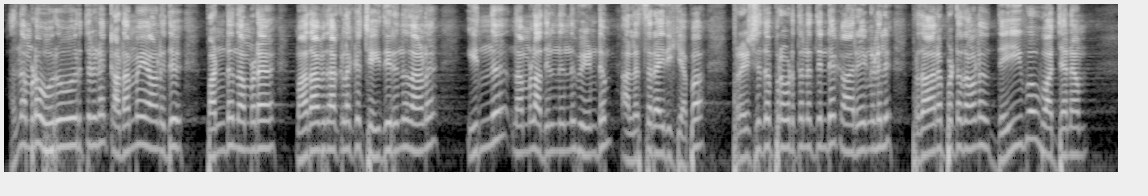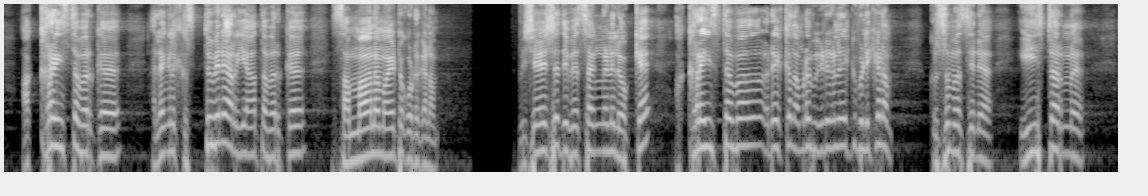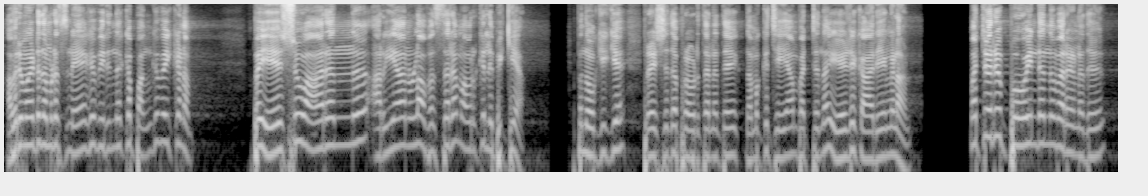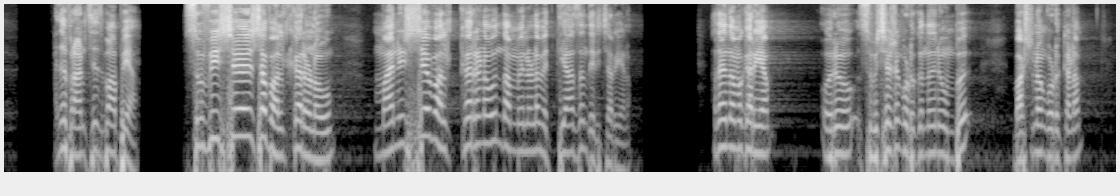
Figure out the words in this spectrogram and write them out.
അത് നമ്മുടെ ഓരോരുത്തരുടെയും കടമയാണ്. ഇത് പണ്ട് നമ്മുടെ മാതാപിതാക്കളൊക്കെ ചെയ്തിരുന്നതാണ്. ഇന്ന് നമ്മൾ അതിൽ നിന്ന് വീണ്ടും അലസരായിരിക്കുക. അപ്പോൾ പ്രേക്ഷിത പ്രവർത്തനത്തിന്റെ കാര്യങ്ങളിൽ പ്രധാനപ്പെട്ടതാണ് ദൈവവചനം. അക്രൈസ്തവർക്ക് അല്ലെങ്കിൽ ക്രിസ്തുവിനെ അറിയാത്തവർക്ക് സമ്മാനമായിട്ട് കൊടുക്കണം. വിശേഷ ദിവസങ്ങളിലൊക്കെ അക്രൈസ്തവരെയൊക്കെ നമ്മുടെ വീടുകളിലേക്ക് വിളിക്കണം. ക്രിസ്മസിന് ഈസ്റ്ററിന്. അവരുമായിട്ട് നമ്മുടെ സ്നേഹവിരുന്നൊക്കെ പങ്കുവയ്ക്കണം. അപ്പോൾ യേശു ആരെന്ന് അറിയാനുള്ള അവസരം അവർക്ക് ലഭിക്കുക. അപ്പം നോക്കിക്ക് പ്രേക്ഷിത പ്രവർത്തനത്തെ നമുക്ക് ചെയ്യാൻ പറ്റുന്ന ഏഴ് കാര്യങ്ങളാണ്. മറ്റൊരു പോയിന്റ് എന്ന് പറയുന്നത് അത് ഫ്രാൻസിസ് പാപ്പയ. സുവിശേഷവൽക്കരണവും മനുഷ്യവൽക്കരണവും തമ്മിലുള്ള വ്യത്യാസം തിരിച്ചറിയണം. അതായത് നമുക്കറിയാം ഒരു സുവിശേഷം കൊടുക്കുന്നതിന് മുമ്പ് ഭക്ഷണം കൊടുക്കണം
